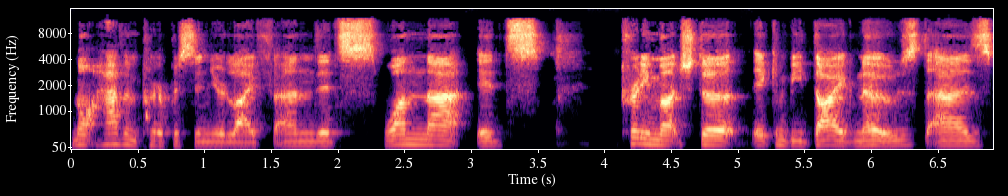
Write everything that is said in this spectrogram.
not having purpose in your life and it's one that it's pretty much the it can be diagnosed as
